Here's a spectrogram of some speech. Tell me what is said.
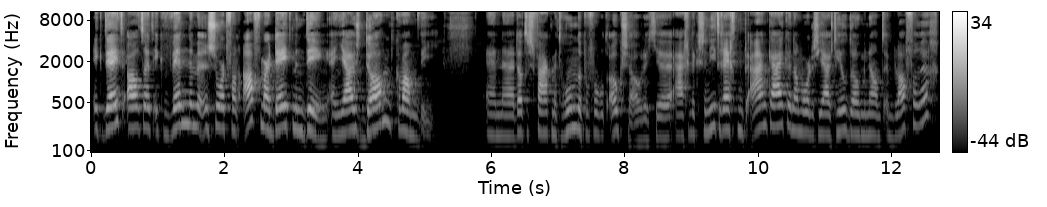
ik deed altijd, ik wende me een soort van af, maar deed mijn ding. En juist dan kwam die. En uh, dat is vaak met honden bijvoorbeeld ook zo. Dat je eigenlijk ze niet recht moet aankijken. Dan worden ze juist heel dominant en blafferig.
